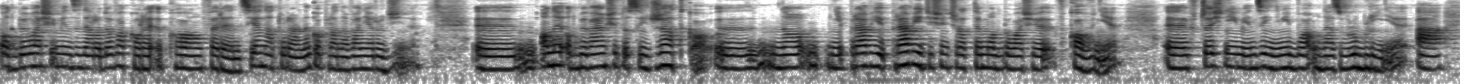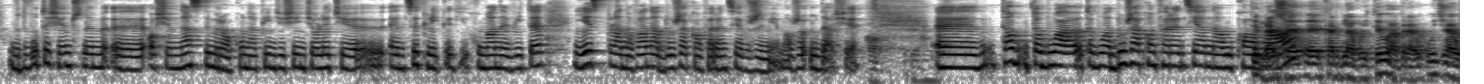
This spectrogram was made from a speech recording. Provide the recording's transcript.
Odbyła się Międzynarodowa Konferencja Naturalnego Planowania Rodziny. One odbywają się dosyć rzadko. No, nie prawie, prawie 10 lat temu odbyła się w Kownie. E, Wcześniej między innymi była u nas w Lublinie, a w 2018 roku na 50-lecie encykliki Humane Vitae jest planowana duża konferencja w Rzymie. Może uda się. E, To, to, była, to była duża konferencja naukowa. Tym że e, kardynał Wojtyła brał udział,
